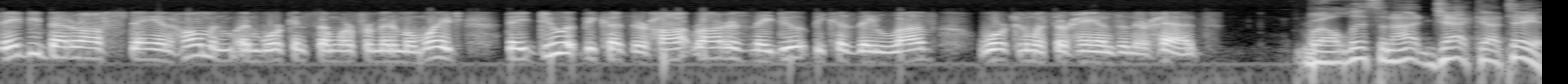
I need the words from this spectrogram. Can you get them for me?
they'd be better off staying home and, and working somewhere for minimum wage. They do it because they're hot rodders, and they do it because they love working with their hands and their heads. Well, listen, I, Jack, I tell you,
